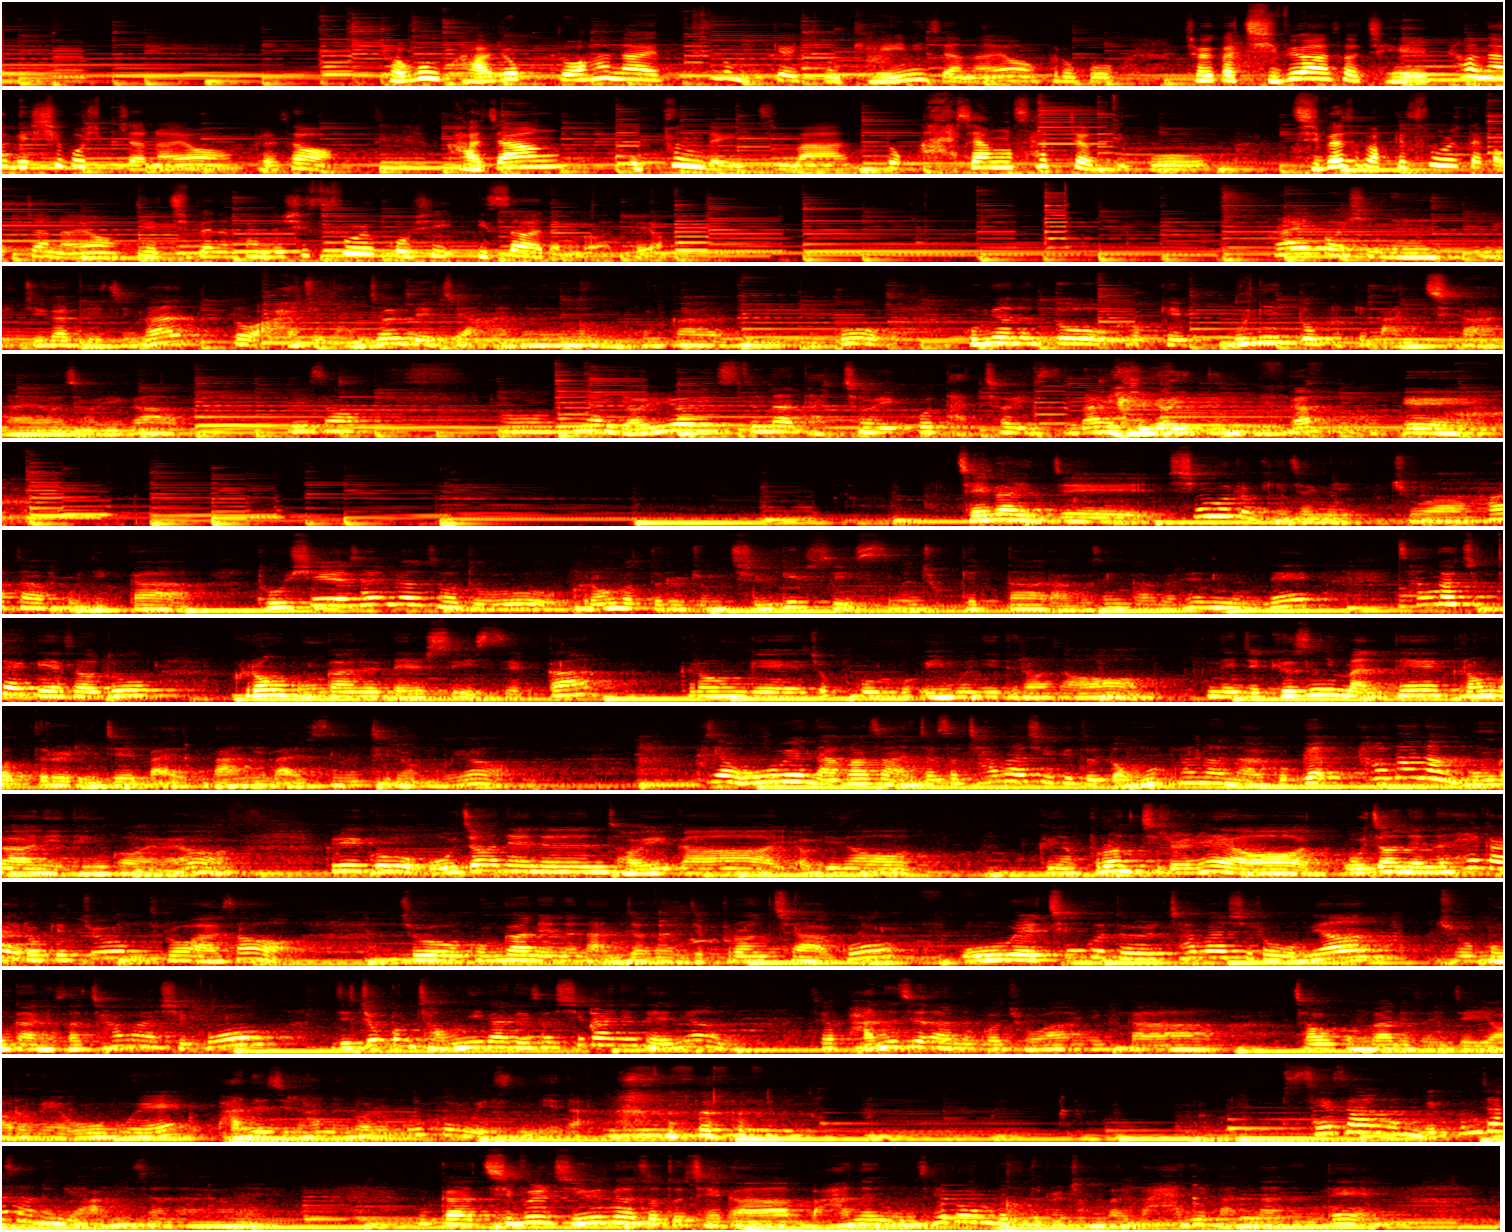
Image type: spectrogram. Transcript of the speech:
결국 가족도 하나의 틀로 묶여 있지만 개인이잖아요. 그리고 저희가 집에 와서 제일 편하게 쉬고 싶잖아요. 그래서 가장 오픈돼 있지만 또 가장 사적이고 집에서밖에 숨을 데가 없잖아요. 근데 집에는 반드시 숨을 곳이 있어야 되는 것 같아요. 프라이버시는 유지가 되지만 또 아주 단절되지 않은 공간이고 보면은 또 그렇게 문이 또 그렇게 많지가 않아요 저희가 그래서 어, 그냥 열려 있으나 닫혀 있고 닫혀 있으나 열려 있는 공간 예. 제가 이제 식물을 굉장히 좋아하다 보니까 도시에 살면서도 그런 것들을 좀 즐길 수 있으면 좋겠다라고 생각. 상가주택에서도 그런 공간을 낼 수 있을까? 그런 게 조금 의문이 들어서 근데 이제 교수님한테 그런 것들을 이제 말- 많이 말씀을 드렸고요. 그냥 오후에 나가서 앉아서 차 마시기도 너무 편안하고 그러니까 편안한 공간이 된 거예요. 그리고 오전에는 저희가 여기서 그냥 브런치를 해요. 오전에는 해가 이렇게 쭉 들어와서 저 공간에는 앉아서 이제 브런치하고 오후에 친구들 차 마시러 오면 저 공간에서 차 마시고 이제 조금 정리가 돼서 시간이 되면 제가 바느질 하는 거 좋아하니까 저 공간에서 이제 여름에 오후에 바느질 하는 거를 꿈꾸고 있습니다. 세상은 왜 혼자 사는 게 아니잖아요. 그러니까 집을 지으면서도 제가 많은 새로운 분들을 정말 많이 만나는데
